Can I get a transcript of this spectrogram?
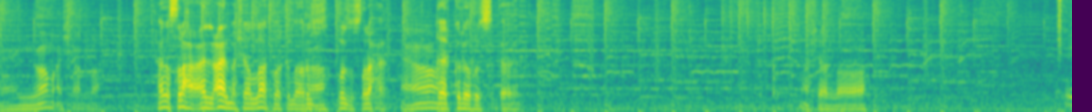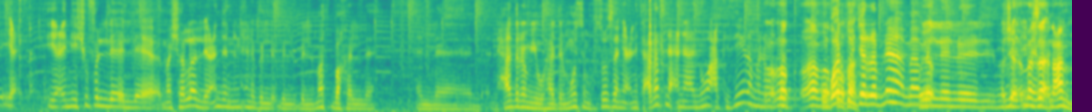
أيوه ما شاء الله. هذا الصراحة على العال ما شاء الله تبارك الله رز آه. رز الصراحة آه. غير كل الرز. فعلا ما شاء الله. يع- يعني شوف ما شاء الله اللي عندنا نحن بال بال بالمطبخ ال ال- الحضرمي وهذا الموسم خصوصا يعني تعرفنا عن أنواع كثيرة من الرز آه، وبرضه. جربناها أمام وي- ال- ال- المشاهدين مزا- نعم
